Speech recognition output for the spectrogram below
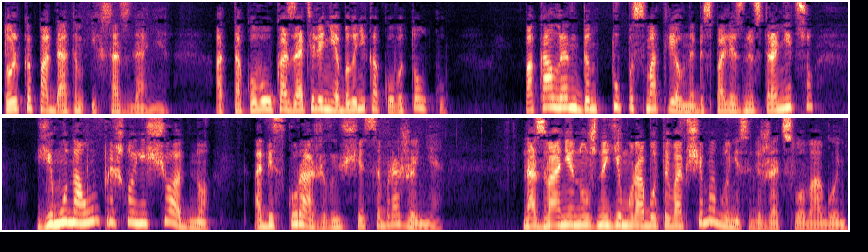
только по датам их создания. От такого указателя не было никакого толку. Пока Лэнгдон тупо смотрел на бесполезную страницу, ему на ум пришло еще одно обескураживающее соображение. Название нужной ему работы вообще могло не содержать слово «огонь».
